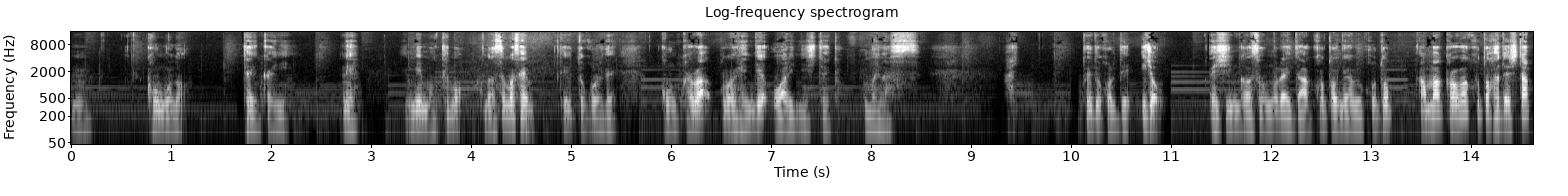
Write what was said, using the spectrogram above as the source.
うん、今後の展開にね目も手も離せませんっていうところで今回はこの辺で終わりにしたいと思います。はい、というところで以上。シンガーソングライターことにゃむこと天川琴葉でした。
